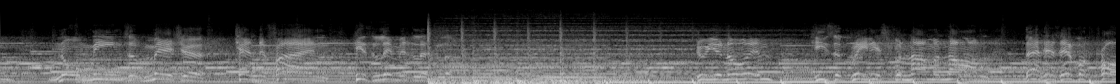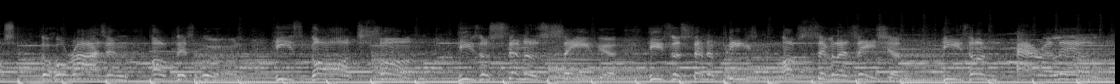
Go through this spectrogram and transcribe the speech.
No means of measure can define his limitless love. Do you know him? He's the greatest phenomenon that has ever crossed the horizon of this world. He's God's Son. He's a sinner's Savior. He's the centerpiece of civilization. He's unparalleled.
